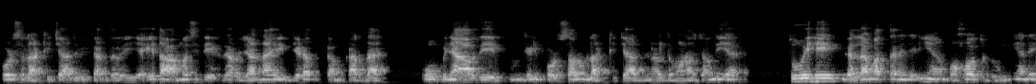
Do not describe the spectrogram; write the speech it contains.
ਪੁਲਿਸ ਲਾਠੀਚਾਰਜ ਵੀ ਕਰ ਰਹੀ ਹੈ ਇਹ ਤਾਂ ਆਮ ਅਸੀਂ ਦੇਖਦੇ ਹਾਂ, ਰੋਜ਼ਾਨਾ ਹੀ ਜਿਹੜਾ ਕੋਈ ਕੰਮ ਕਰਦਾ ਹੈ, ਉਹ ਪੰਜਾਬ ਦੀ ਜਿਹੜੀ ਪੁਲਿਸ ਆ, ਉਹਨੂੰ ਲਾਠੀਚਾਰਜ ਨਾਲ ਦਿਵਾਉਣਾ ਚਾਹੁੰਦੀ ਹੈ। ਸੋ ਇਹ ਗੱਲਾਂ ਬਾਤਾਂ ਨੇ ਜਿਹੜੀਆਂ ਬਹੁਤ ਡੂੰਘੀਆਂ ਨੇ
